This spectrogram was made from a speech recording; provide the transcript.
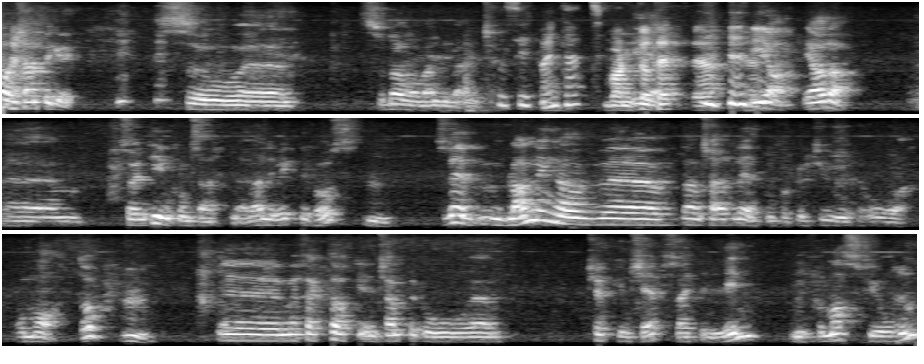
var kjempegøy. Så, eh, så det var veldig, veldig kjekt. Så sitter man tett. Varmt og tett. Ja. ja. Ja, da. Ehm, Så intimkonserten er veldig viktig for oss. Mm. Så det er en blanding av eh, den kjærligheten for kultur og, og mat. da. Mm. Eh, vi fikk tak i en kjempegod eh, kjøkkensjef som heter Linn fra Massfjorden.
